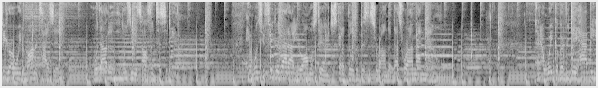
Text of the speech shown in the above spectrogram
figure out a way to monetize it without it losing its authenticity. And once you figure that out, you're almost there. You just got to build a business around it. That's where I'm at now. And I wake up every day happy.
